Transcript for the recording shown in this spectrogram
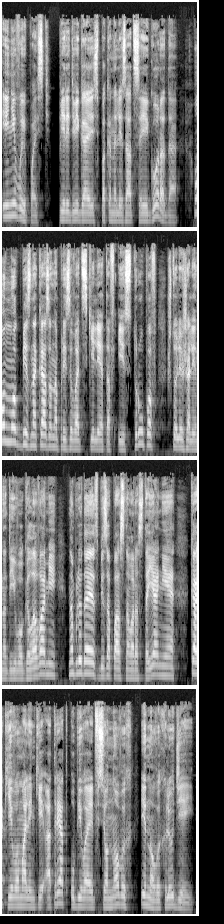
и не выпасть. Передвигаясь по канализации города, он мог безнаказанно призывать скелетов из трупов, что лежали над его головами, наблюдая с безопасного расстояния, как его маленький отряд убивает все новых и новых людей.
